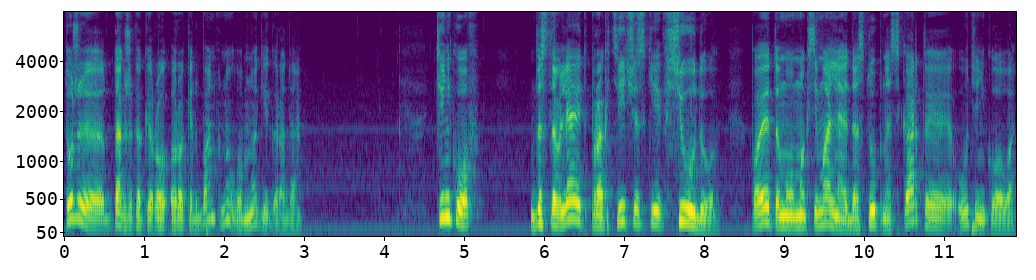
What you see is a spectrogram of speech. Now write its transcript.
Тоже так же, как и Рокетбанк, ну, во многие города. Тиньков доставляет практически всюду. Поэтому максимальная доступность карты у Тинькова.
